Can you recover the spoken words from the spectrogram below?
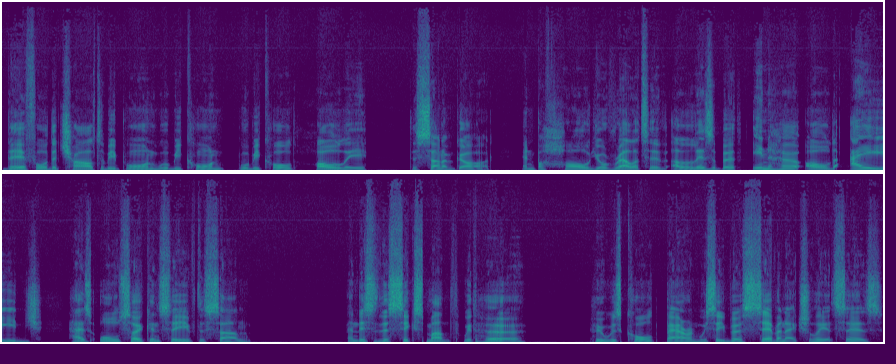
Therefore, the child to be born will be, called, will be called Holy, the Son of God. And behold, your relative Elizabeth, in her old age, has also conceived a son. And this is the sixth month with her who was called barren. We see verse 7 actually, it says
